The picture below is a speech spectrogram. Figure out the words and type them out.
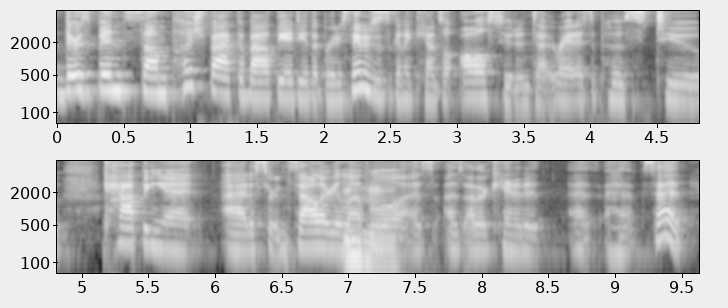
there's been some pushback about the idea that Bernie Sanders is going to cancel all student debt, right, as opposed to capping it at a certain salary level, mm-hmm. as as other candidates have said.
